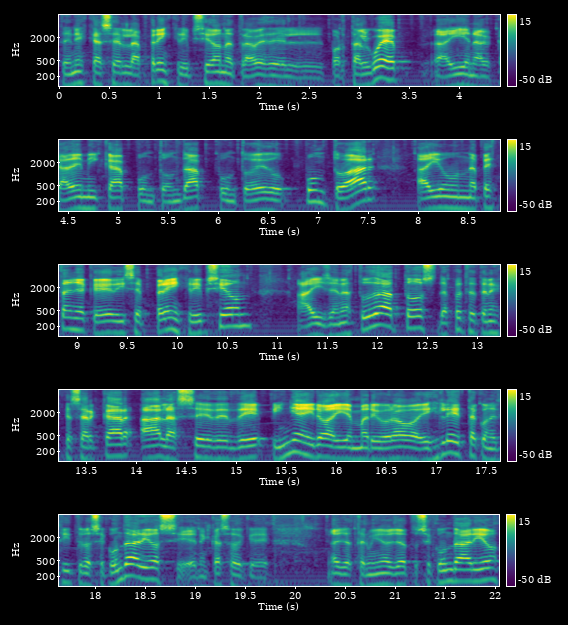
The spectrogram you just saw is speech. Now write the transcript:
tenés que hacer la preinscripción a través del portal web, ahí en académica.undap.edu.ar. Hay una pestaña que dice preinscripción. Ahí llenas tus datos, después te tenés que acercar a la sede de Piñeiro, ahí en Mario Bravo de Isleta, con el título secundario, en el caso de que hayas terminado ya tu secundario,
